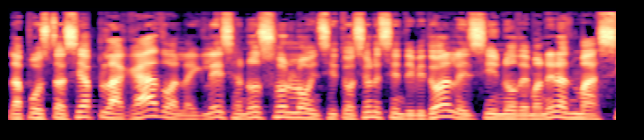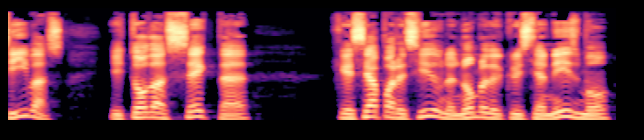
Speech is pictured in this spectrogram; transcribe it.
La apostasía ha plagado a la iglesia no solo en situaciones individuales, sino de maneras masivas, y toda secta que se ha aparecido en el nombre del cristianismo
